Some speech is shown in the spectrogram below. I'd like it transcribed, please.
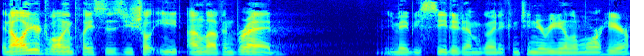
In all your dwelling places you shall eat unleavened bread. You may be seated. I'm going to continue reading a little more here.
